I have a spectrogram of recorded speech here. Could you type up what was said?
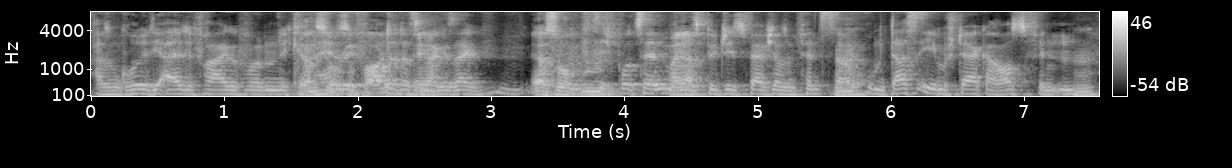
Also im Grunde die alte Frage von, ich glaube, Henry Ford hat das ja. mal gesagt, Ach so, 50 Prozent mhm. meines Ja. Budgets werfe ich aus dem Fenster, um das eben stärker herauszufinden.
